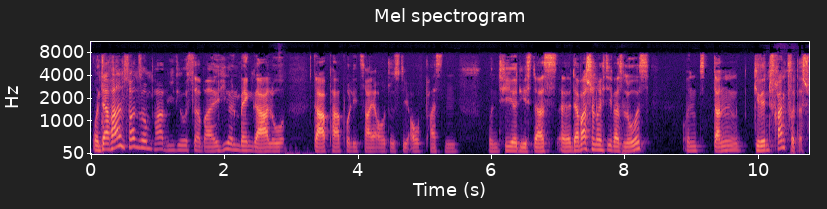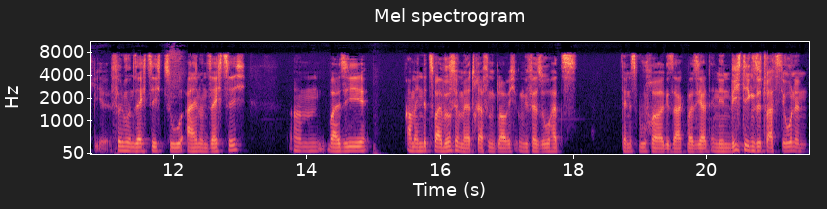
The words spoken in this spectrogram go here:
Und da waren schon so ein paar Videos dabei. Hier ein Bengalo, da ein paar Polizeiautos, die aufpassen. und hier dies, das. Äh, da war schon richtig was los. Und dann gewinnt Frankfurt das Spiel. 65 zu 61, ähm, weil sie am Ende zwei Würfe mehr treffen, glaube ich. Ungefähr so hat's Dennis Bucher gesagt, weil sie halt in den wichtigen Situationen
